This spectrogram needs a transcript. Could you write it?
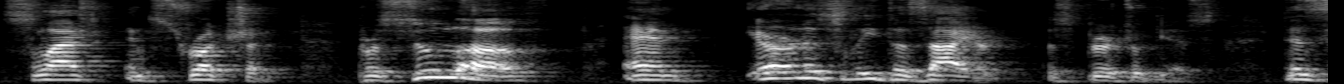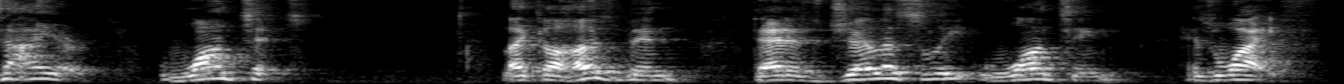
slash instruction. Pursue love and earnestly desire the spiritual gifts. Desire, want it. Like a husband that is jealously wanting his wife.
